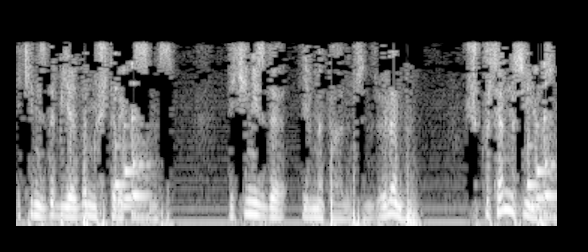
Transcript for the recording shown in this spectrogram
ikiniz de bir yerde müştereksiniz. İkiniz de ilme talipsiniz. Öyle mi? Şükrü sen misin yoksa?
